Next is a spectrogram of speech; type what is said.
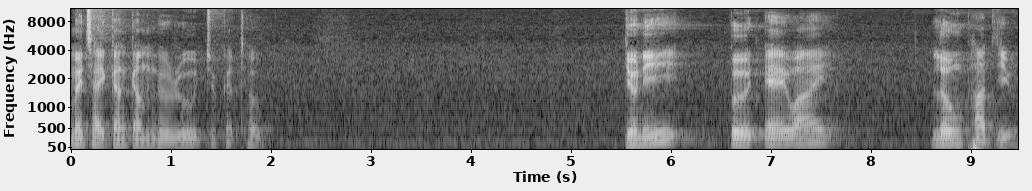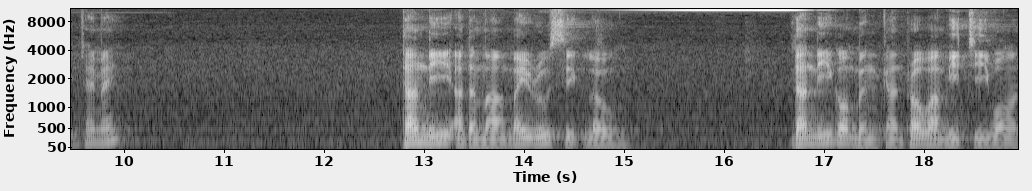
ไม่ใช่การกำหนดรู้จุดกระทบเดี๋ยวนี้เปิดแอร์ไว้ ลมพัดอยู่ใช่ไหมด้านนี้อาตมาไม่รู้สึกลมด้านนี้ก็เหมือนกัน เพราะว่ามีจีวร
